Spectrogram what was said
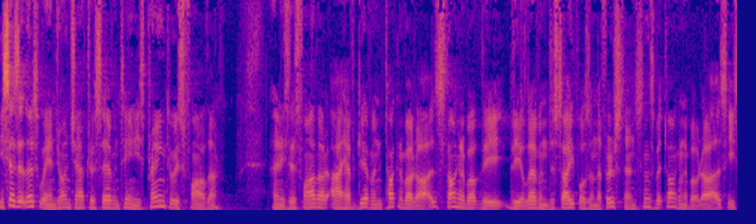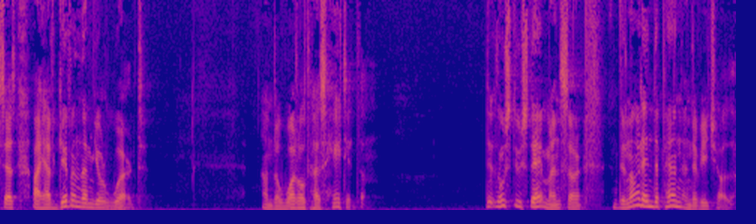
He says it this way in John chapter 17. He's praying to his Father, and he says, Father, I have given, talking about us, talking about the, the 11 disciples in the first instance, but talking about us, he says, I have given them your word, and the world has hated them. Those two statements are they're not independent of each other.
